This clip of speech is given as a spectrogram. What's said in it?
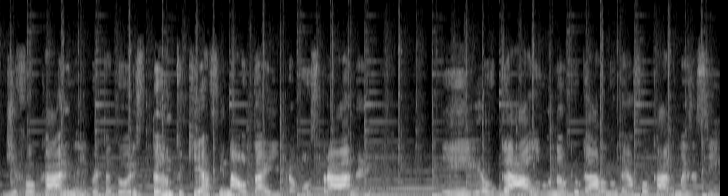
de focarem na Libertadores, tanto que a final tá aí para mostrar, né? E o Galo, não que o Galo não tenha focado, mas assim,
